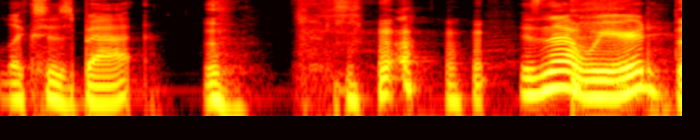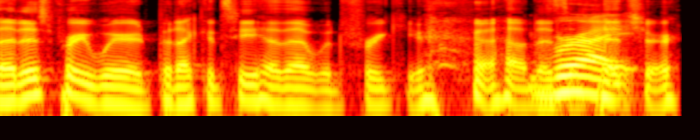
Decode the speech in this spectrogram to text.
licks his bat. Isn't that weird? that is pretty weird, but I could see how that would freak you out as Right. a pitcher.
